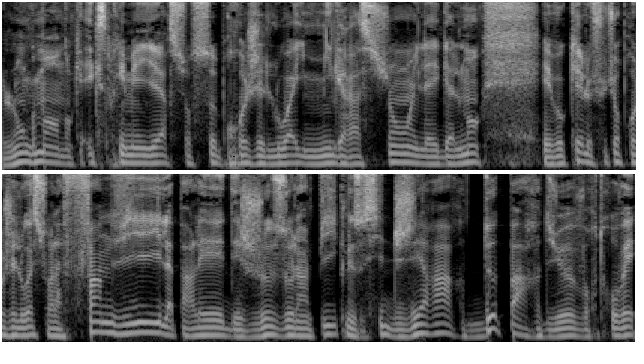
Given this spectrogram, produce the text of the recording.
longuement donc exprimé hier sur ce projet de loi immigration. Il a également évoqué le futur projet de loi sur la fin de vie. Il a parlé des Jeux Olympiques, mais aussi de Gérard Depardieu. Vous retrouvez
